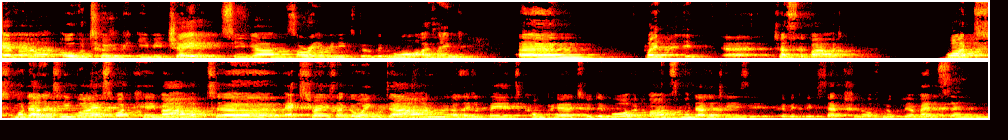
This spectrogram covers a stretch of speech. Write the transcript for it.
ever overtook EVJ. Celia, sorry, we need to do a bit more, I think. Um, but it, uh, just about. What modality-wise, what came out? Uh, X-rays are going down a little bit compared to the more advanced modalities, with the exception of nuclear medicine.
